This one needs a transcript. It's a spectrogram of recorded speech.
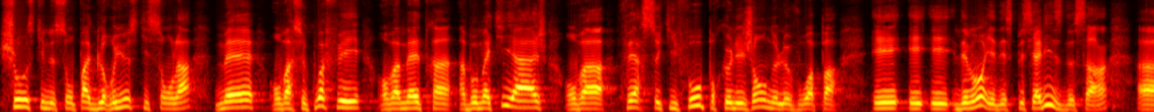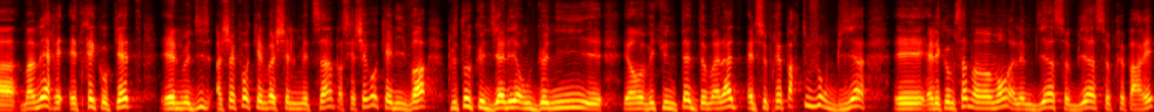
choses qui ne sont pas glorieuses qui sont là, mais on va se coiffer, on va mettre un, beau maquillage, on va faire ce qu'il faut pour que les gens ne le voient pas. Et, des moments, il y a des spécialistes de ça. Hein. Euh, ma mère est, très coquette et elle me dit à chaque fois qu'elle va chez le médecin, parce qu'à chaque fois qu'elle y va, plutôt que d'y aller en guenille et, avec une tête de malade, elle se prépare toujours bien. Et elle est comme ça, ma maman, elle aime bien se bien se préparer.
